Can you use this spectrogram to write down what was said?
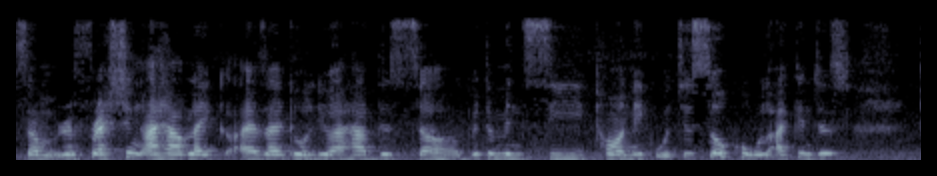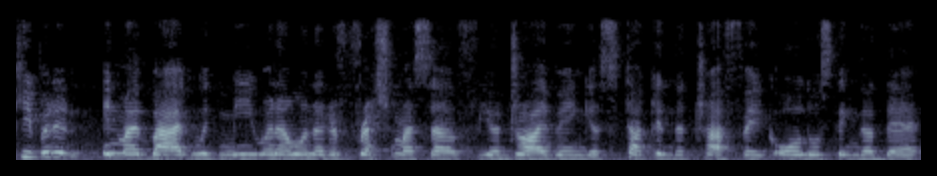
some refreshing i have like as i told you i have this uh, vitamin c tonic which is so cool. I can just keep it in, in my bag with me when i want to refresh myself. You're driving you're stuck in the traffic all those things are there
